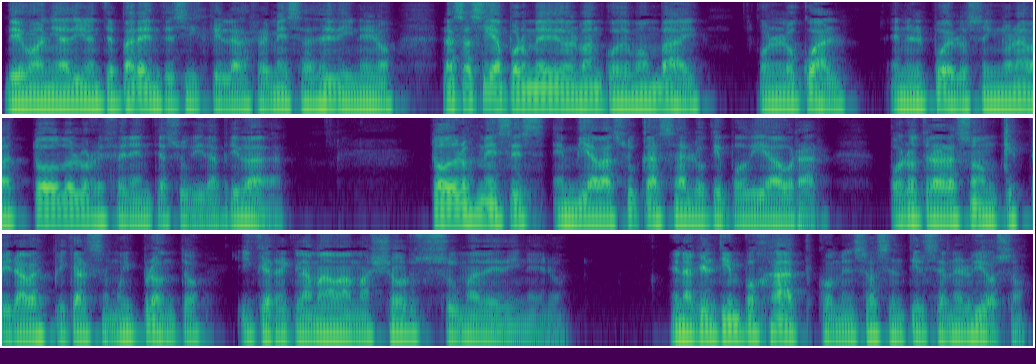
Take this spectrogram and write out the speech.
Debo añadir entre paréntesis que las remesas de dinero las hacía por medio del Banco de Bombay, con lo cual en el pueblo se ignoraba todo lo referente a su vida privada. Todos los meses enviaba a su casa lo que podía ahorrar, por otra razón que esperaba explicarse muy pronto y que reclamaba mayor suma de dinero. En aquel tiempo Hat comenzó a sentirse nervioso,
